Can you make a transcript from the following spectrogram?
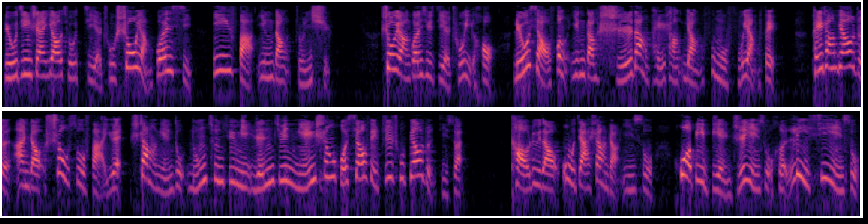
刘金山要求解除收养关系，依法应当准许。收养关系解除以后，刘小凤应当适当赔偿养父母抚养费。赔偿标准按照受诉法院上年度农村居民人均年生活消费支出标准计算。考虑到物价上涨因素、货币贬值因素和利息因素，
